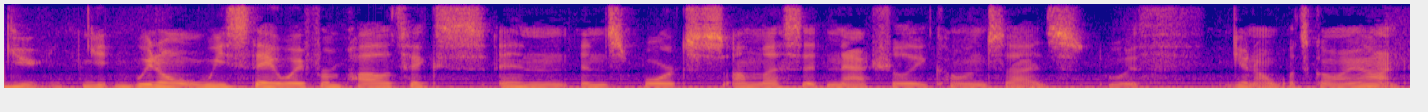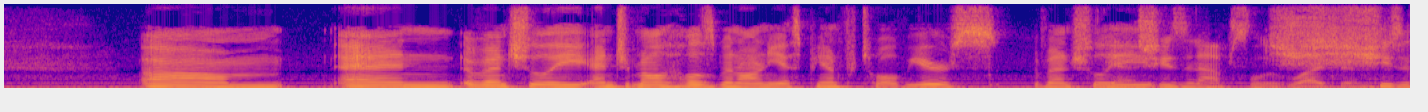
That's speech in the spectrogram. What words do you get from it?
you, you, we don't we stay away from politics in in sports unless it naturally coincides with you know what's going on um, and eventually and Jemele Hill has been on ESPN for 12 years eventually yeah, she's an absolute legend she's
